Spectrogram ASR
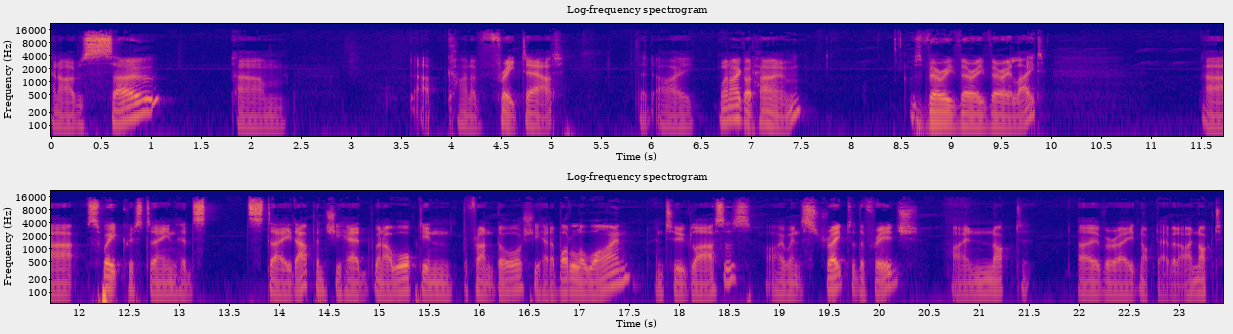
And I was so um, uh, kind of freaked out that I, when I got home, it was very, very, very late. Uh, sweet Christine had s- stayed up, and she had, when I walked in the front door, she had a bottle of wine and two glasses. I went straight to the fridge. I knocked over a, knocked over, I knocked,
